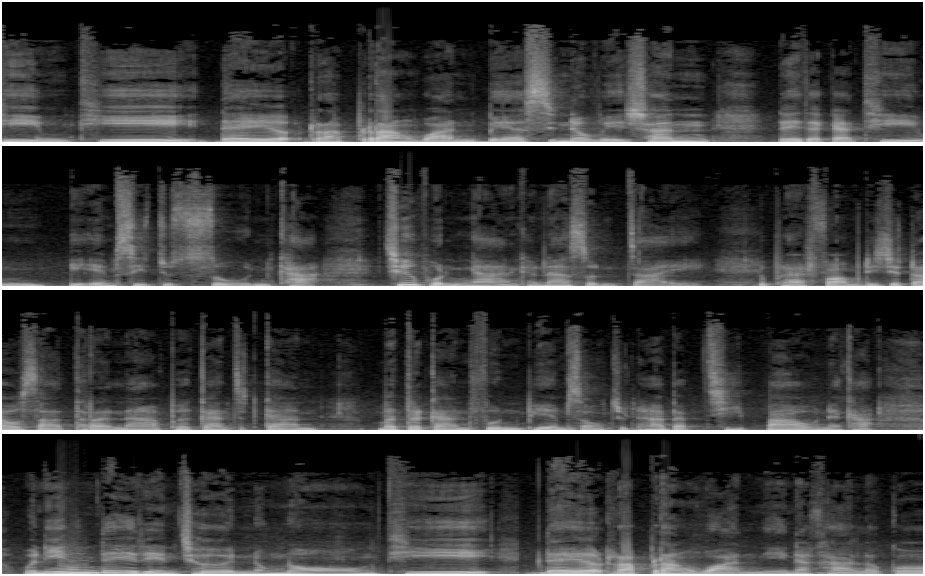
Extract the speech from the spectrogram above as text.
ทีมที่ได้รับรางวัล Best Innovation ได้แต่แก่ทีม PM 4.0 ค่ะ ชื่อผลงานเขาน่าสนใจ คือแพลตฟอร์มดิจิทัลสาธารณะ เพื่อการจัดการมาตรการฝุ่น PM 2.5 แบบชี้เป้านะคะ วันนี้ได้เรียนเชิญน้องๆที่ได้รับรางวัลนนี้นะคะ แล้วก็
